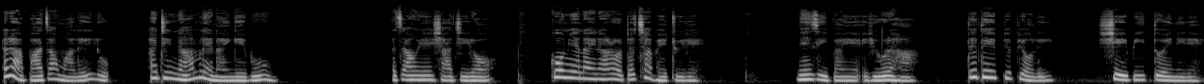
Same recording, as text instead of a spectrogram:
အဲ့ဒါဘာကြောင့်မလဲလို့အန်တီနားမလည်နိုင်ခဲ့ဘူးအကြောင်းရင်းရှာကြည့်တော့ကိုမြင်နိုင်တာတော့တစ်ချက်ပဲတွေ့တယ်နင်းစီပန်းရဲ့အယိုးရဟာတေးသေးပြက်ပြက်လေးရှေ့ပြီးတွေ့နေတယ်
